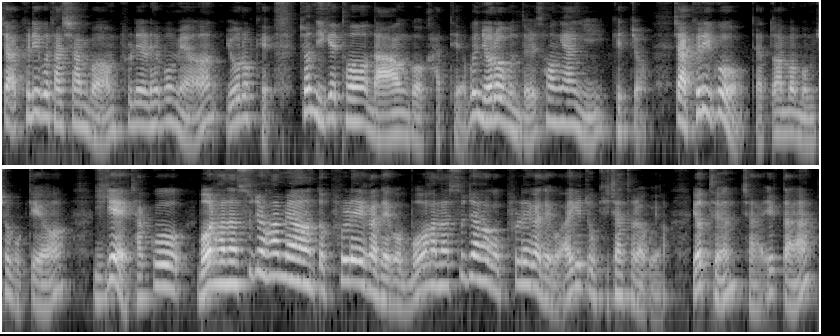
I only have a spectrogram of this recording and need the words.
자 그리고 다시 한번 플레이를 해보면 요렇게 전 이게 더 나은 것 같아요. 그건 여러분들 성향이겠죠. 자 그리고 자 또 한번 멈춰 볼게요. 이게 자꾸 뭘 하나 수정하면 또 플레이가 되고 뭐 하나 수정하고 플레이가 되고 아 이게 좀 귀찮더라고요. 여튼 자 일단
